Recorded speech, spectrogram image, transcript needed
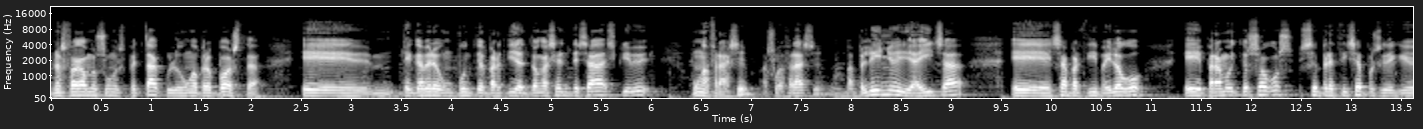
nos fagamos un espectáculo, unha proposta, eh, ten que haber un punto de partida. Entón a xente xa escribe unha frase a súa frase, un papeliño e aí xa eh, xa participa. E logo eh, para moitos xogos se precisa pois, de que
